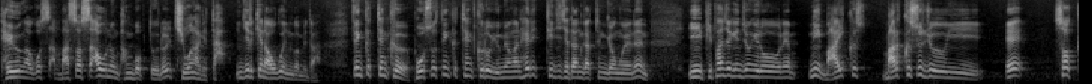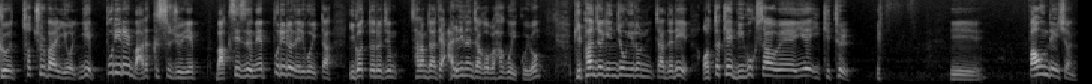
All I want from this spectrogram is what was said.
대응하고 싸- 맞서 싸우는 방법들을 지원하겠다. 이제 이렇게 나오고 있는 겁니다. 띵크탱크, 보수 띵크탱크로 유명한 헤리티지 재단 같은 경우에는 이 비판적 인종 이론이 마이크 마르크스주의에서 그 첫 출발 이후 이게 뿌리를 마르크스주의의 막시즘의 뿌리를 내리고 있다. 이것들을 지금 사람들한테 알리는 작업을 하고 있고요. 비판적 인종 이론자들이 어떻게 미국 사회의 이 기틀, 이, 이 파운데이션,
